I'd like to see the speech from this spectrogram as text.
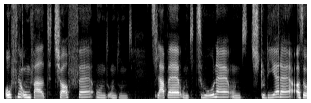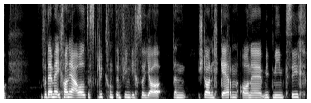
offenen Umfeld zu arbeiten und, und, und zu leben und zu wohnen und zu studieren. Also von dem her, ich habe ja auch all das Glück und dann finde ich so, ja, dann stehe ich gerne an mit meinem Gesicht,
